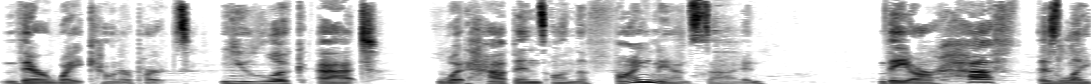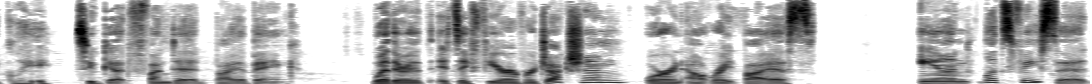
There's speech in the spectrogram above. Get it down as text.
their white counterparts. You look at what happens on the finance side, they are half as likely to get funded by a bank, whether it's a fear of rejection or an outright bias. And let's face it,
